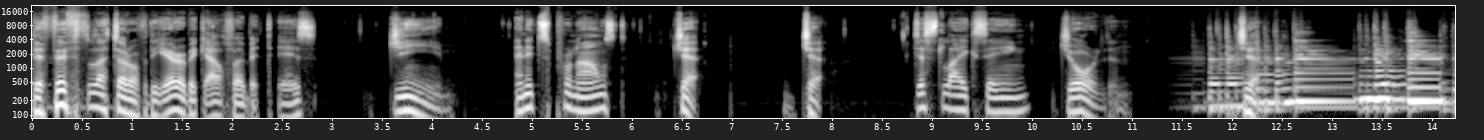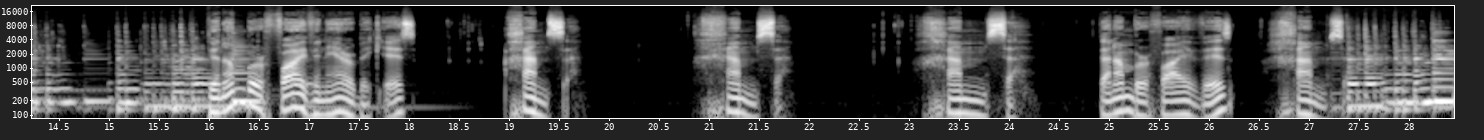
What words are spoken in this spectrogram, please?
The fifth letter of the Arabic alphabet is Jim, and it's pronounced J. J. Just like saying Jordan. J. The number five in Arabic is خمسة. خمسة. خمسة. The number five is خمسة.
